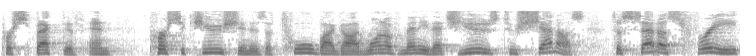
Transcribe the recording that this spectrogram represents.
perspective. And persecution is a tool by God, one of many that's used to shed us, to set us free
